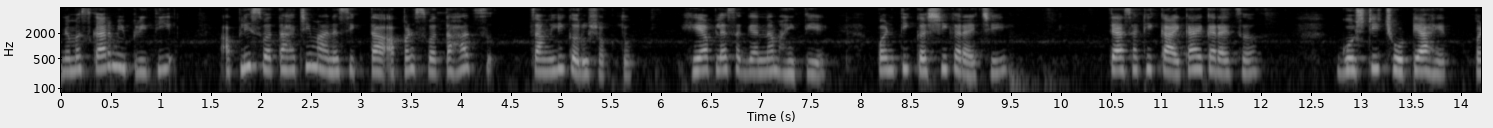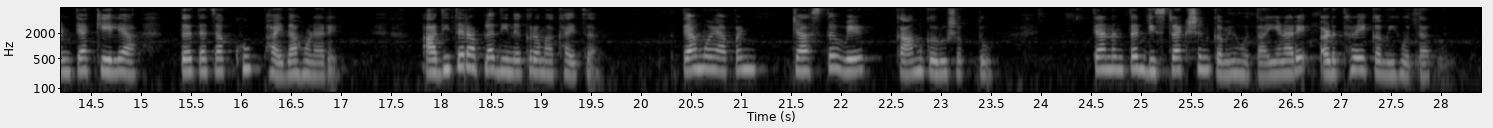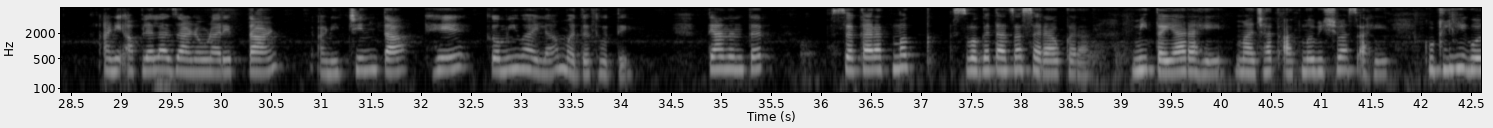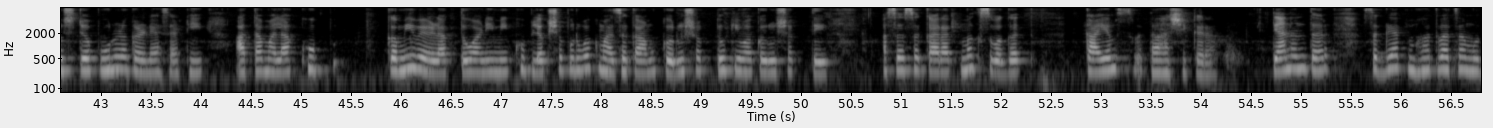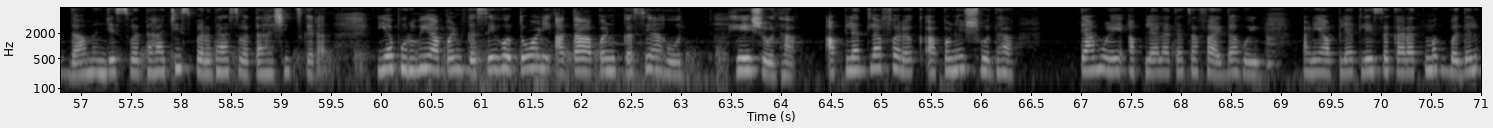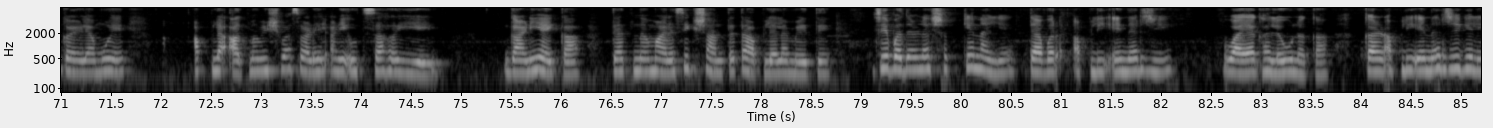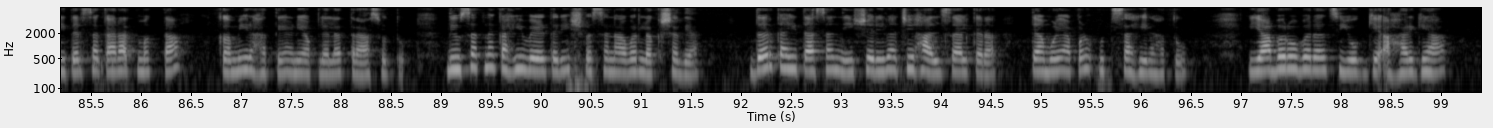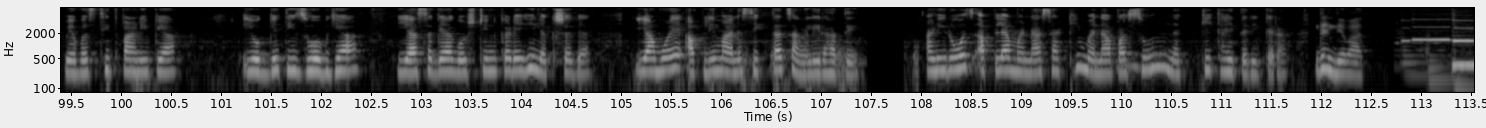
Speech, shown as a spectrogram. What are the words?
नमस्कार मी प्रीती. आपली स्वतःची मानसिकता आपण स्वतःच चांगली करू शकतो हे आपल्या सगळ्यांना माहिती आहे. पण ती कशी करायची? त्यासाठी काय काय करायचं? गोष्टी छोट्या आहेत पण त्या केल्या तर त्याचा खूप फायदा होणार आहे. आधी तर आपला दिनक्रम आखायचा. त्यामुळे आपण जास्त वेळ काम करू शकतो. त्यानंतर डिस्ट्रॅक्शन कमी होता येणारे अडथळे कमी होतात. आणि आपल्याला जाणवणारे ताण आणि चिंता हे कमी व्हायला मदत होते. त्यानंतर सकारात्मक स्वगताचा सराव करा. मी तयार आहे माझ्यात आत्मविश्वास आहे. कुठलीही गोष्ट पूर्ण करण्यासाठी आता मला खूप कमी वेळ लागतो आणि मी खूप लक्षपूर्वक माझं काम करू शकतो किंवा करू शकते. असं सकारात्मक स्वगत कायम स्वतःशी करा. त्यानंतर सगळ्यात महत्त्वाचा मुद्दा म्हणजे स्वतःची स्पर्धा स्वतःशीच करा. यापूर्वी आपण कसे होतो आणि आता आपण कसे आहोत हे शोधा. आपल्यातला फरक आपणच शोधा. त्यामुळे आपल्याला त्याचा फायदा होईल आणि आपल्यातले सकारात्मक बदल कळल्यामुळे आपला आत्मविश्वास वाढेल आणि उत्साहही येईल. गाणी ऐका. त्यातनं मानसिक शांतता आपल्याला मिळते. जे बदलणं शक्य नाही आहे त्यावर आपली एनर्जी वाया घालवू नका. कारण आपली एनर्जी गेली तर सकारात्मकता कमी राहते आणि आपल्याला त्रास होतो. दिवसातनं काही वेळ तरी श्वसनावर लक्ष द्या. दर काही तासांनी शरीराची हालचाल करा. त्यामुळे आपण उत्साही राहतो. याबरोबरच योग्य आहार घ्या. व्यवस्थित पाणी प्या. योग्य ती झोप घ्या. या सगळ्या गोष्टींकडेही लक्ष द्या. यामुळे आपली मानसिकता चांगली राहते. आणि रोज आपल्या मनासाठी मनापासून नक्की काहीतरी करा. धन्यवाद. Bye.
